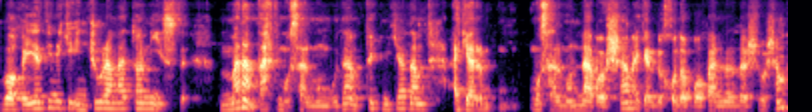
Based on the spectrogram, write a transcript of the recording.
واقعیت اینه که اینجور هم حتی نیست. منم وقتی مسلمان بودم فکر می‌کردم اگر مسلمان نباشم اگر به خدا باور نداشته باشم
